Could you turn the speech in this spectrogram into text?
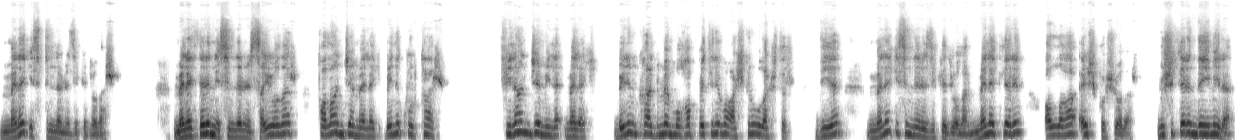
melek isimlerini zikrediyorlar. Meleklerin isimlerini sayıyorlar. Falanca melek beni kurtar. Filanca melek benim kalbime muhabbetini ve aşkını ulaştır diye melek isimleri zikrediyorlar. Melekleri Allah'a eş koşuyorlar. Müşriklerin deyimiyle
